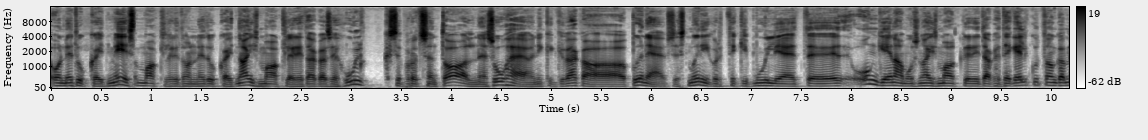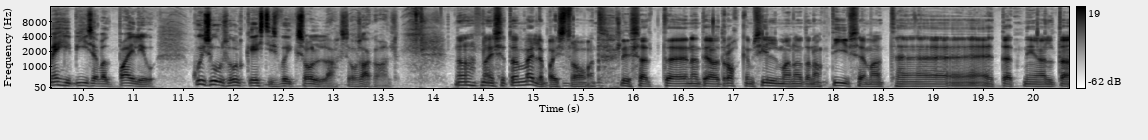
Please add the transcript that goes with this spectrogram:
on edukaid meesmaaklerid, on edukaid naismaaklerid, aga see hulk, see protsentuaalne suhe on ikkagi väga põnev, sest mõnikord tekib mulje, et ongi enamus naismaaklerid, aga tegelikult on ka mehi piisavalt palju. kui suur see hulk Eestis võiks olla, see osakaal? noh, naised on väljapaistvamad, lihtsalt äh, nad jäävad rohkem silma, nad on aktiivsemad, äh, et, et nii-öelda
